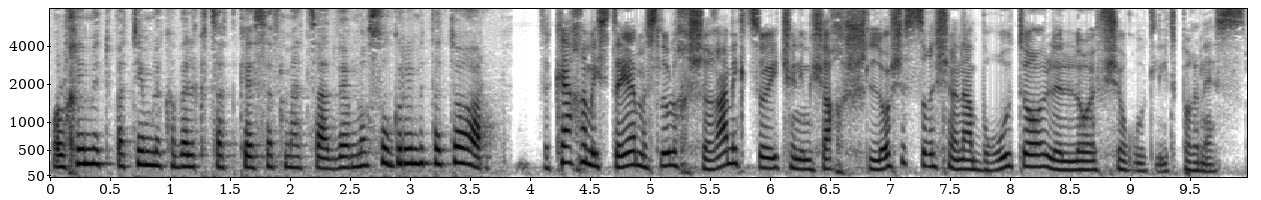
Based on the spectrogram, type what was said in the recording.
הולכים מתפתים לקבל קצת כסף מהצד, והם לא סוגרים את התואר. וככה מסתיים מסלול הכשרה מקצועית שנמשך 13 שנה ברוטו ללא אפשרות להתפרנס.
